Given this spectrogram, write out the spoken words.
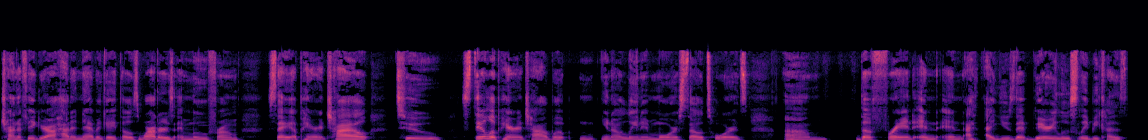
trying to figure out how to navigate those waters and move from say a parent child to still a parent child but mm, you know leaning more so towards um the friend. And and I, I use that very loosely because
